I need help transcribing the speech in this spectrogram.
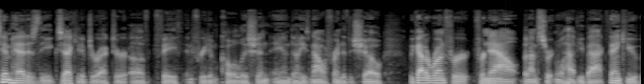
Tim Head is the executive director of Faith and Freedom Coalition, and uh, he's now a friend of the show. We got to run for, for now, but I'm certain we'll have you back. Thank you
